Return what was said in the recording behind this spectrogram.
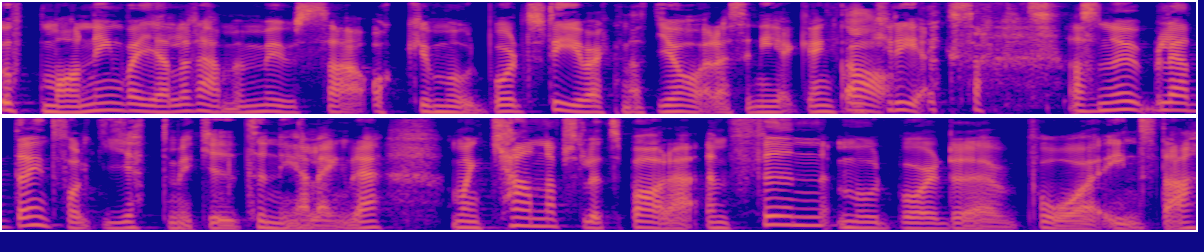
uppmaning vad gäller det här med musa och moodboards, det är ju verkligen att göra sin egen konkret. Ja, exakt. Alltså nu bläddrar inte folk jättemycket i tidningar längre. Man kan absolut spara en fin moodboard eh, på Insta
